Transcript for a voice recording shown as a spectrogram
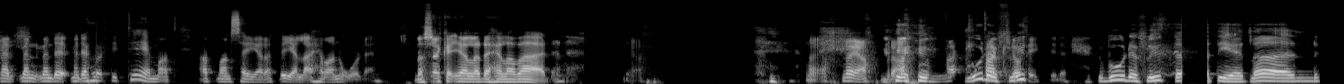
men, men, men, det, men det hör till temat att man säger att det gäller hela Norden. Nå säkert gäller det hela världen. Ja. Nåja, nåja bra. Tack, Borde tack då flytta- fick vi det. Du borde flytta till ett land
